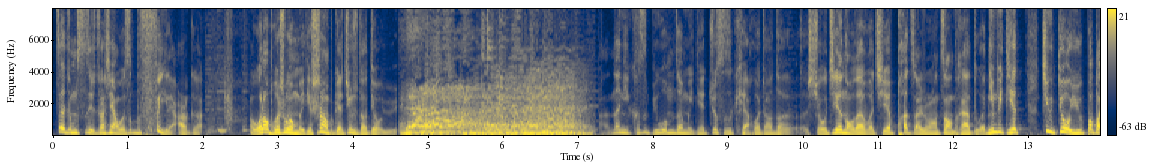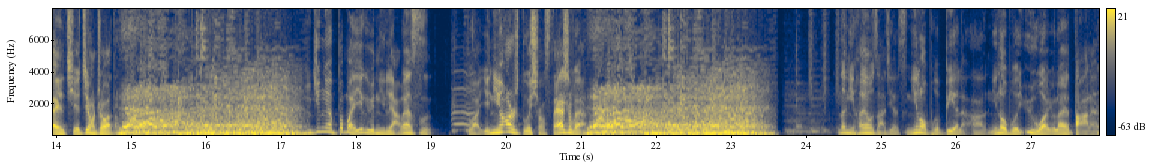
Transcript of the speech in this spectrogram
在这么世界上下，我是不是废了？二哥，我老婆说我每天啥不干，就知道钓鱼。那你可是比我们这每天就是看货真的小姐脑袋往前拍这种人挣的还多。你每天就钓鱼八百钱进账的，你就按八百一个月，你两万四，对吧？一年二十多，小三十万。那你还要咋解释？你老婆变了啊！你老婆欲望越来越大了。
